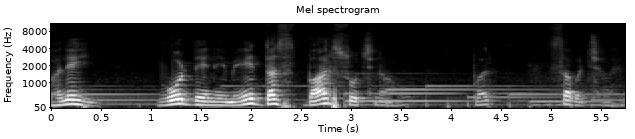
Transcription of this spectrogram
भले ही वोट देने में दस बार सोचना हो, पर सब अच्छा है।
